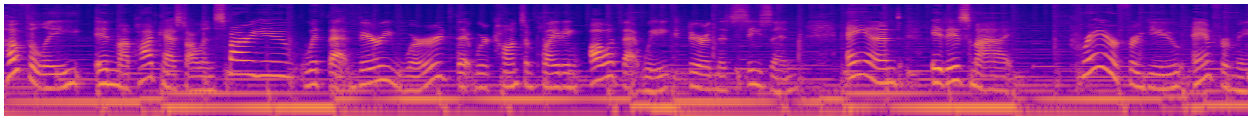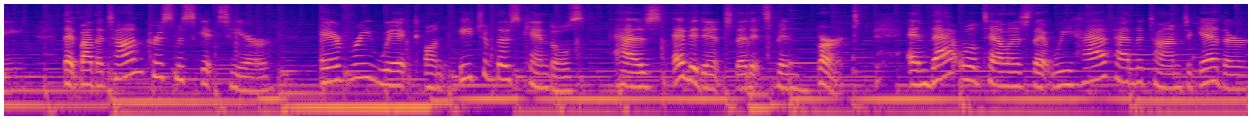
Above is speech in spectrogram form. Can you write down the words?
Hopefully, in my podcast, I'll inspire you with that very word that we're contemplating all of that week during this season. And it is my prayer for you and for me that by the time Christmas gets here, every wick on each of those candles has evidence that it's been burnt and that will tell us that we have had the time together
